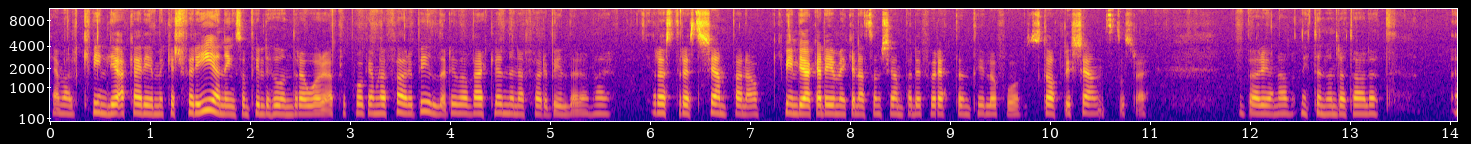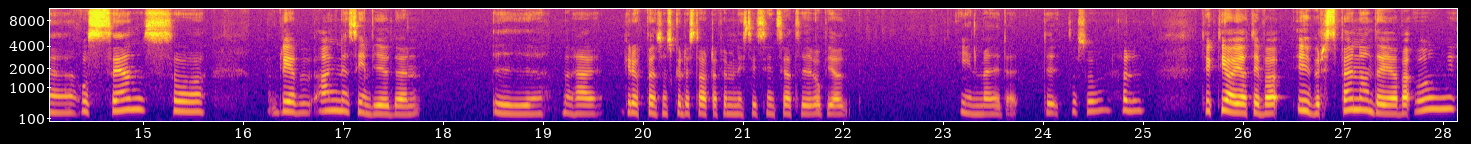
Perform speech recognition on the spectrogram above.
gammal kvinnlig akademikers förening som fyllde 100 år, apropå gamla förebilder. Det var verkligen mina förebilder, de här rösträttskämparna och kvinnliga akademikerna som kämpade för rätten till att få statlig tjänst och sådär i början av 1900-talet. Eh, och sen så blev Agnes inbjuden i den här gruppen som skulle starta Feministiskt initiativ och bjöd in mig dit. Och så tyckte jag ju att det var urspännande. Jag var ung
